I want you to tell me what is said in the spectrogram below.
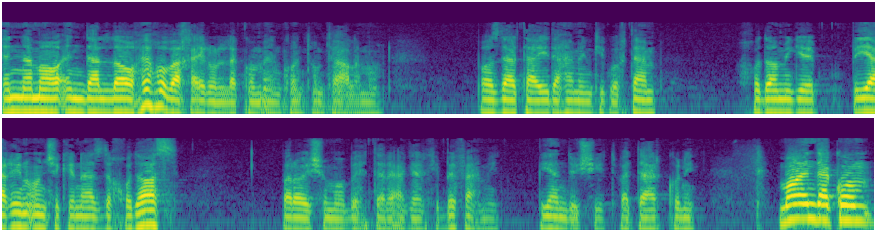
انما عند الله هو خیر لکم ان کنتم تعلمون. باز در تایید همین که گفتم خدا میگه به یقین اونچه که نزد خداست برای شما بهتره اگر که بفهمید بیندوشید و درک کنید. ما عندکم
